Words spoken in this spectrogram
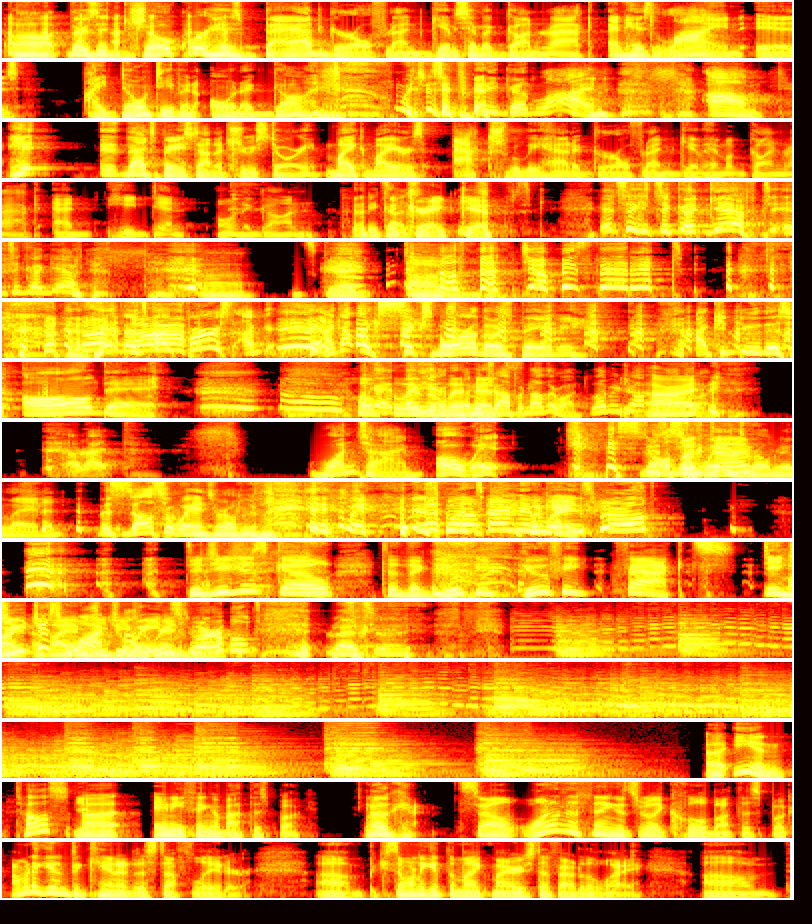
Uh, there's a joke where his bad girlfriend gives him a gun rack, and his line is, "I don't even own a gun," which is a pretty good line. Um, hit. That's based on a true story. Mike Myers actually had a girlfriend give him a gun rack, and he didn't own a gun. It's a great gift. It's a, it's a good gift. It's a good gift. Uh, That's good. Um, Joe, is that it? hey, that's my first. I've, I got like six more of those, baby. I can do this all day. Oh, Okay, let, here, let me drop another one. Let me drop All another right. one. All right. One time. Oh, wait. This is also Wayne's time? World related. This is also Wayne's World related. Wait, is one time in Okay. Wayne's World? did you just go to the goofy goofy facts? Did you just watch for Wayne's World? That's right. Uh, Ian, tell us Yeah. uh, anything about this book. Okay. So one of the things that's really cool about this book, I'm going to get into Canada stuff later, um, because I want to get the Mike Myers stuff out of the way. Um,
